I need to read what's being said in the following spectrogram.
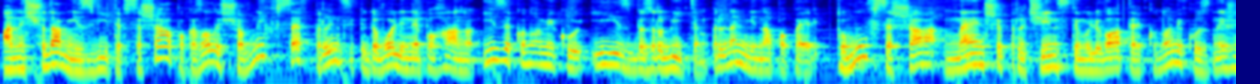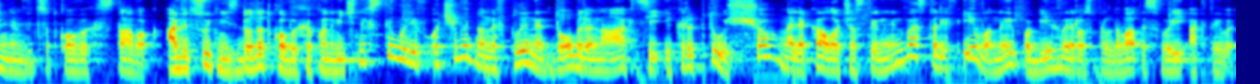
А нещодавні звіти в США показали, що в них все в принципі доволі непогано і з економікою, і з безробіттям, принаймні на папері. Тому в США менше причин стимулювати економіку зниженням відсоткових ставок. А відсутність додаткових економічних стимулів, очевидно, не вплине добре на акції і крипту, що налякало частину інвесторів, і вони побігли розпродавати свої активи.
